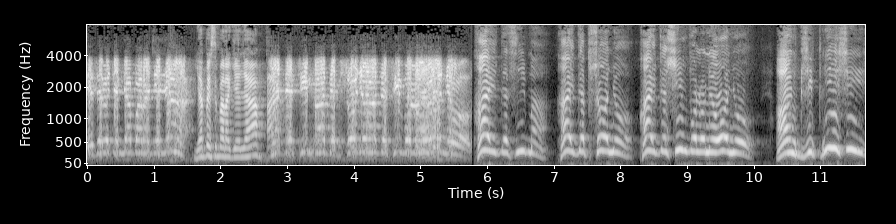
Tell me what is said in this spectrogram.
Και θέλω και μια παραγγελιά. Για πες την παραγγελιά. Άντε τσίμα, άντε ψώνιο, άντε σύμβολο αιώνιο. Χάιντε θύμα, χάιντε ψώνιο, χάιντε σύμβολο αιώνιο. Αν ξυπνήσεις,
